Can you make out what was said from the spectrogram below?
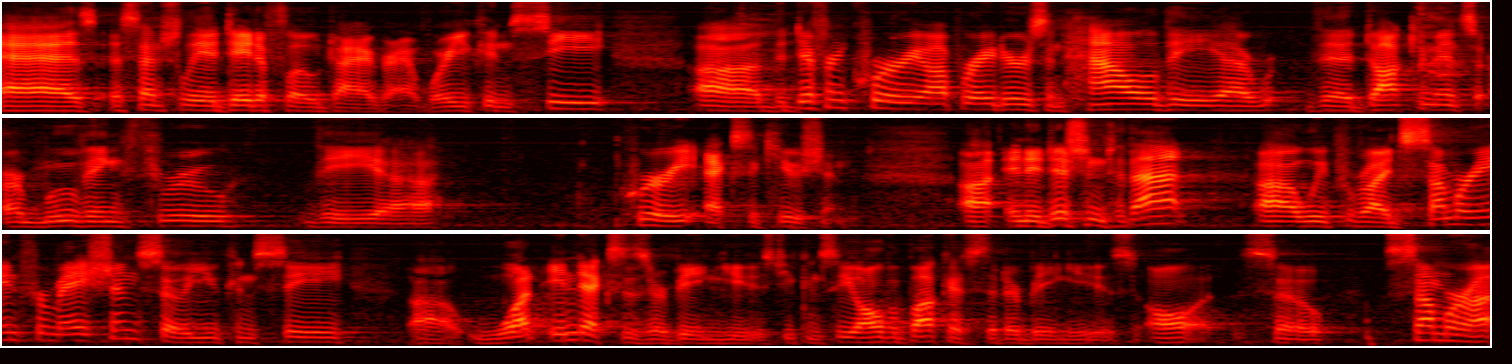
as essentially a data flow diagram where you can see uh, the different query operators and how the, uh, the documents are moving through the uh, query execution. Uh, in addition to that, uh, we provide summary information so you can see uh, what indexes are being used. You can see all the buckets that are being used. All, so summary,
